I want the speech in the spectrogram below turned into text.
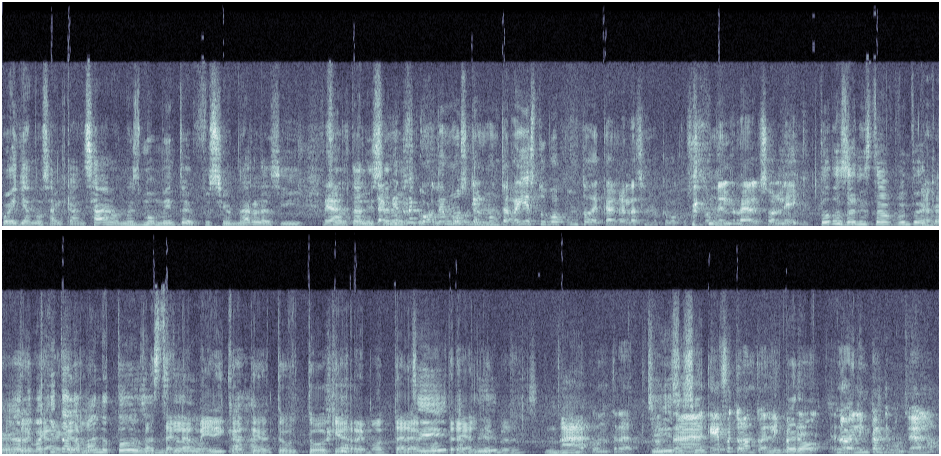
güey, ya nos alcanzaron, no es momento de fusionarlas y Mira, fortalecer también recordemos fútbol, que el. Monterrey estuvo a punto de cagarla, si no me equivoco, fue con el Real Salt Lake. Todos han estado a punto de A punto cagarle. de Bajita la cagarla. mano, todos han Hasta el estado- América te- tu- tuvo que ir a remontar a Sí, Montreal, ¿te también. Ah, contra. Sí, contra sí, sí. ¿Qué fue Toronto? El Impact. Pero- no, el Impact de Montreal, ¿no?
